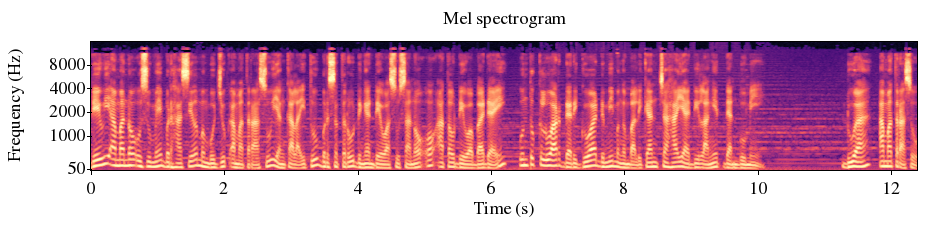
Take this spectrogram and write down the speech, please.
Dewi Amano Uzume berhasil membujuk Amaterasu yang kala itu berseteru dengan Dewa Susanoo atau Dewa Badai, untuk keluar dari goa demi mengembalikan cahaya di langit dan bumi. 2. Amaterasu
